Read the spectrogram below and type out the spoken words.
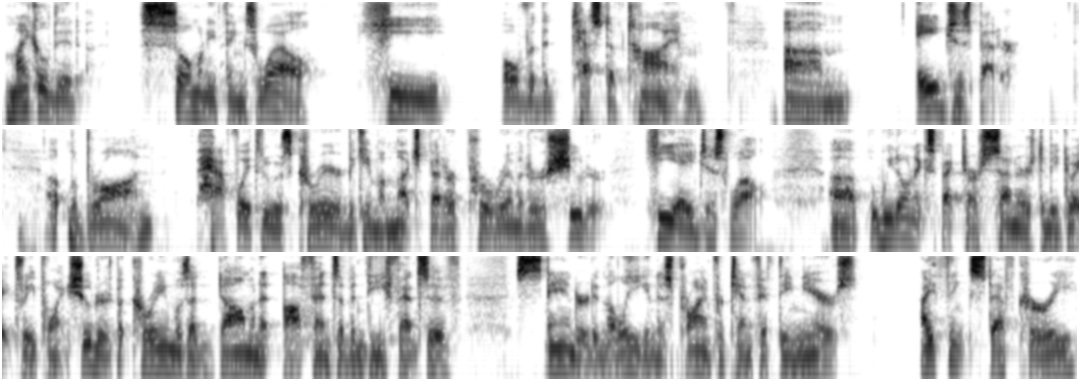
Michael did so many things well. He, over the test of time, um, ages better. Uh, LeBron, halfway through his career, became a much better perimeter shooter. He ages well. Uh, we don't expect our centers to be great three point shooters, but Kareem was a dominant offensive and defensive standard in the league in his prime for 10, 15 years. I think Steph Curry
